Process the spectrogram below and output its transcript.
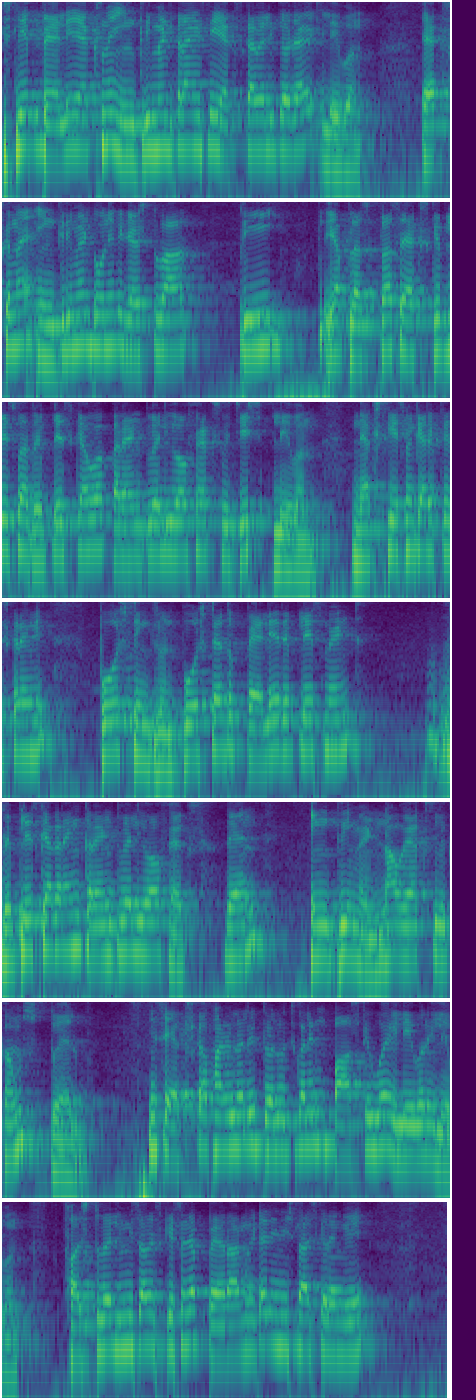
इसलिए पहले एक्स में इंक्रीमेंट कराएँगे इसलिए एक्स का वैल्यू क्या हो जाएगा? इलेवन एक्स में इंक्रीमेंट होने के जस्ट बाद प्री या प्लस प्लस एक्स के प्लेस पर रिप्लेस क्या हुआ? Current value of x which is eleven next case में क्या रिप्लेस करेंगे? पोस्ट इंक्रीमेंट पोस्ट है तो पहले रिप्लेसमेंट रिप्लेस क्या करेंगे? Current value of x then increment now x becomes twelve इसे एक्स का फाइनल वैल्यू ट्वेल्व हो चुका, लेकिन पास के हुआ? Eleven eleven first value mean इस केस में जब पैरामीटर इनिशलाइज करेंगे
